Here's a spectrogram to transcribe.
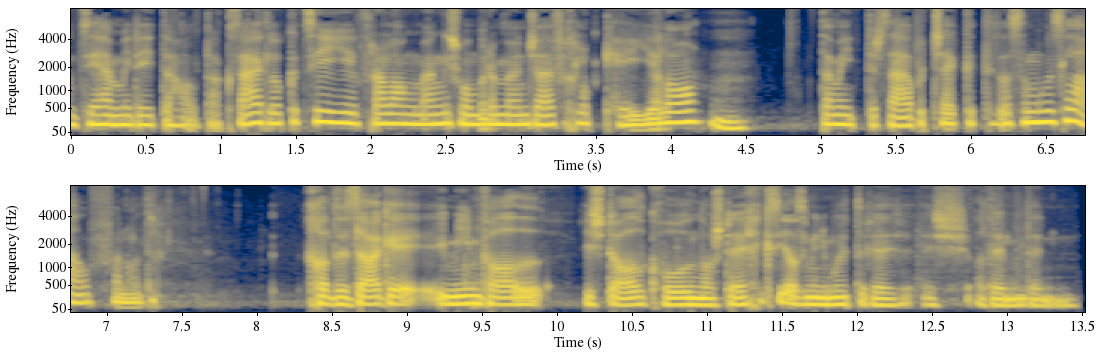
Und sie haben mir dort halt auch gesagt, schauen Sie, Frau Lang, manchmal muss man einen Menschen einfach fallen lassen, Mhm. damit er selber checkt, dass er muss laufen muss. Ich kann dir sagen, in meinem Fall ist der Alkohol noch stärker gewesen. Also meine Mutter ist an dem dann,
